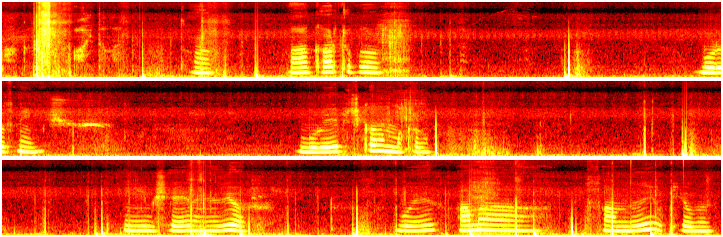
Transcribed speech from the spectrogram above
Bak. Aydalar. Tamam. Aa kar topu. Burası neymiş? Buraya bir çıkalım bakalım. İyi bir şeye benziyor. Bu ev ama sandığı yok ya bunun.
